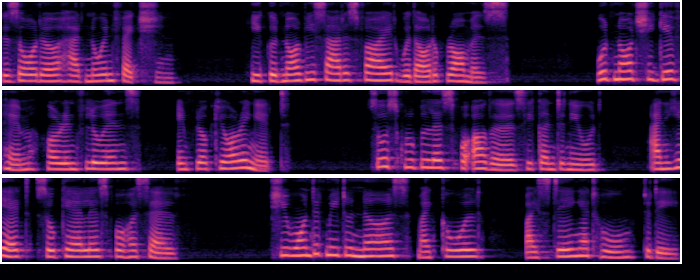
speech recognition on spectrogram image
disorder had no infection. He could not be satisfied without a promise. Would not she give him her influence in procuring it? So scrupulous for others, he continued, and yet so careless for herself. She wanted me to nurse my cold by staying at home today,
